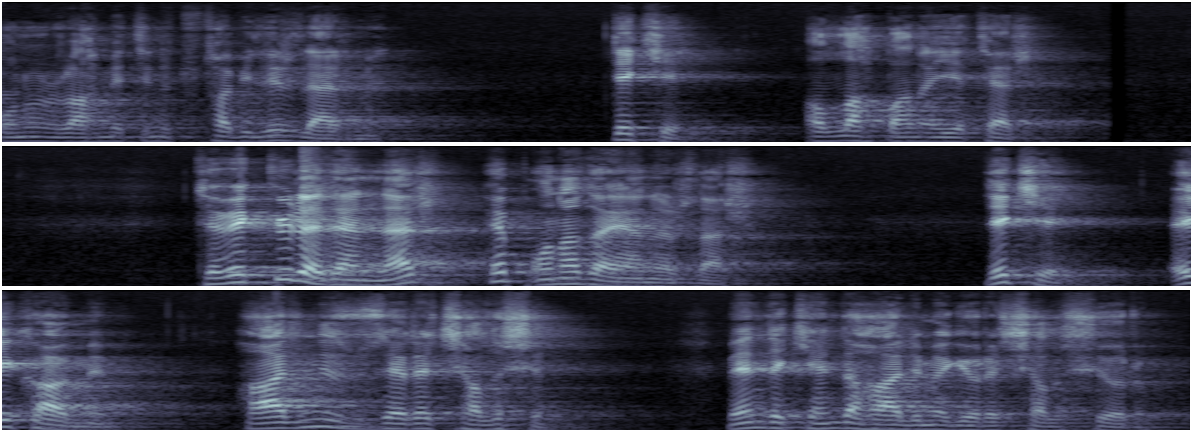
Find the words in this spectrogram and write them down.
onun rahmetini tutabilirler mi? De ki Allah bana yeter. Tevekkül edenler hep ona dayanırlar. De ki ey kavmim haliniz üzere çalışın. Ben de kendi halime göre çalışıyorum.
